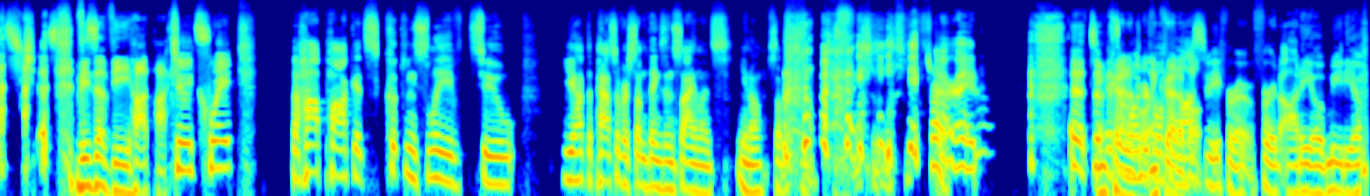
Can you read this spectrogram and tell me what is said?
It's just Vis-a-vis hot pockets. to equate the hot pockets cooking sleeve to you have to pass over some things in silence you know some That's right. All right. It's a, it's a wonderful incredible. philosophy for for an audio medium.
